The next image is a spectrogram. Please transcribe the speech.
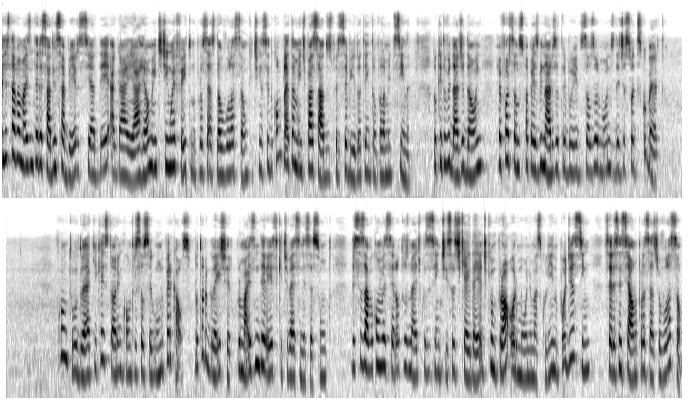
Ele estava mais interessado em saber se a DHEA realmente tinha um efeito no processo da ovulação que tinha sido completamente passado despercebido até então pela medicina, do que duvidar de Darwin, reforçando os papéis binários atribuídos aos hormônios desde a sua descoberta. Contudo, é aqui que a história encontra seu segundo percalço. Dr. Glacier, por mais interesse que tivesse nesse assunto, precisava convencer outros médicos e cientistas de que a ideia de que um pró-hormônio masculino podia sim ser essencial no processo de ovulação.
